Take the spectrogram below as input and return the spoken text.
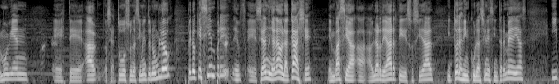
muy bien, este, o sea, tuvo su nacimiento en un blog, pero que siempre eh, se han ganado la calle en base a, hablar de arte y de sociedad y todas las vinculaciones intermedias. Y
